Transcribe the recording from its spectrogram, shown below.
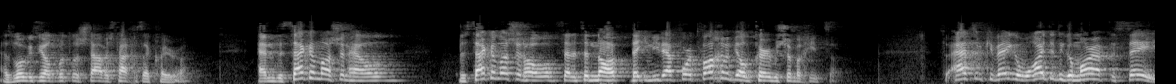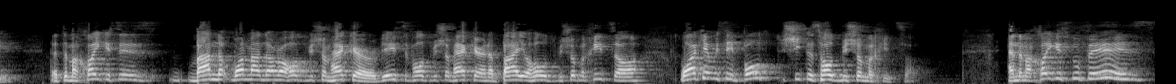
as long as you hold mutl shtavish tachas akira. And the second lashon held, the second lashon holds that it's enough that you need to have four tfachim if you hold Karim Mechitza. So Atzav Kivega, why did the Gemara have to say that the Machoikis is man, one man number holds Misham Heker, Rav Yosef holds Misham Heker, and Abaya holds Misham Mechitza? Why can't we say both Shitas hold Misham Mechitza? And the Machoikis Kufa is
